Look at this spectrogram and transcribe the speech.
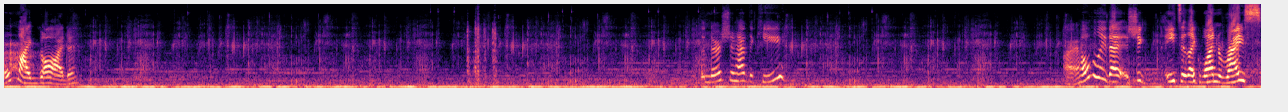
Oh my god. The nurse should have the key? Alright, hopefully that she eats it like one rice,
